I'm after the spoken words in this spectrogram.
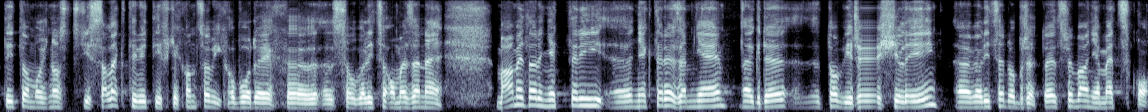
tyto možnosti selektivity v těch koncových obvodech eh, jsou velice omezené. Máme tady některý, eh, některé země, kde to vyřešili velice dobře. To je třeba Německo.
